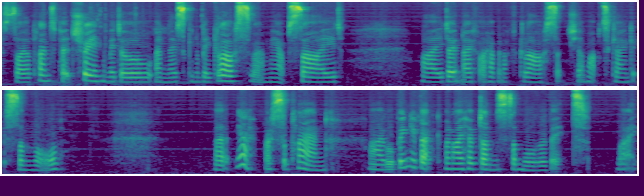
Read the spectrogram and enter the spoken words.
So I plan to put a tree in the middle and there's going to be glass around the outside I don't know if I have enough glass actually, I might have to go and get some more. But yeah, that's the plan. I will bring you back when I have done some more of it. Right.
